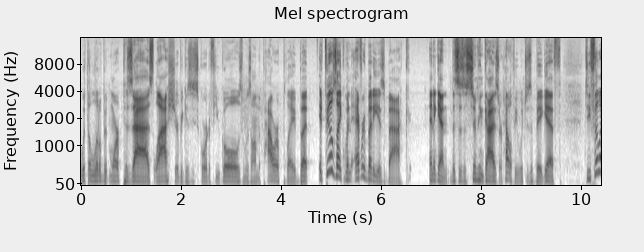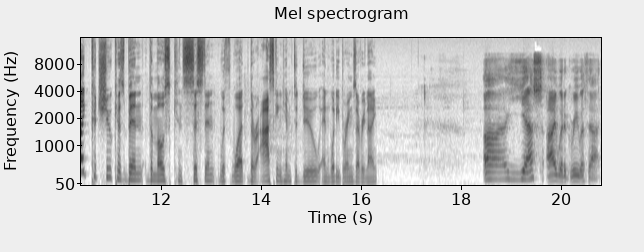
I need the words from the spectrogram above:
with a little bit more pizzazz last year because he scored a few goals and was on the power play. But it feels like when everybody is back, and again, this is assuming guys are healthy, which is a big if. Do you feel like Katchouk has been the most consistent with what they're asking him to do and what he brings every night? Uh, yes, I would agree with that.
